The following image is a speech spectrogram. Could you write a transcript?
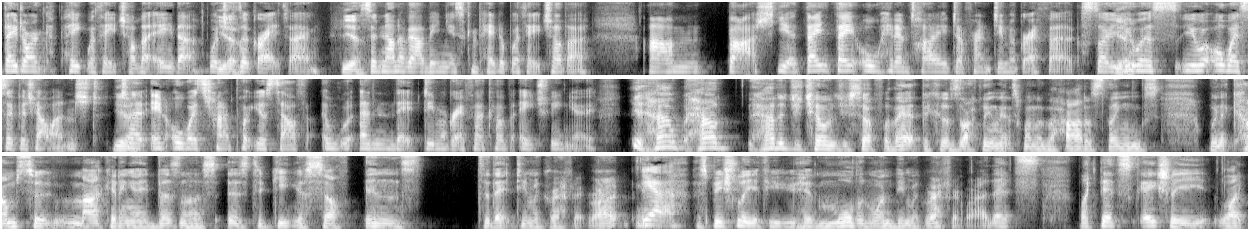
they don't compete with each other either, which Yeah. is a great thing. Yeah. So none of our venues competed with each other. Um, but yeah, they they all had entirely different demographics. So Yeah. you were you were always super challenged Yeah. to, and always trying to put yourself in that demographic of each venue. Yeah, how how how did you challenge yourself with that? Because I think that's one of the hardest things when it comes to marketing a business is to get yourself in to that demographic, right? Yeah. Especially if you have more than one demographic, right? That's like that's actually like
